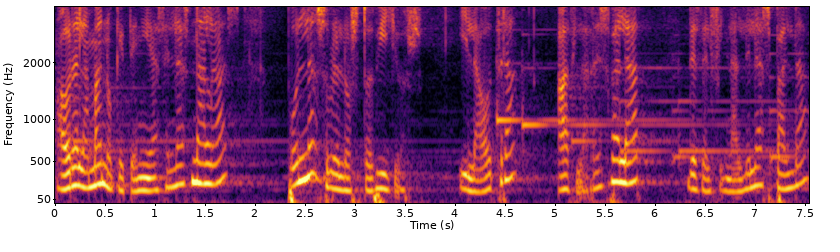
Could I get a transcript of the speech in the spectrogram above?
Ahora la mano que tenías en las nalgas, ponla sobre los tobillos y la otra hazla resbalar desde el final de la espalda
